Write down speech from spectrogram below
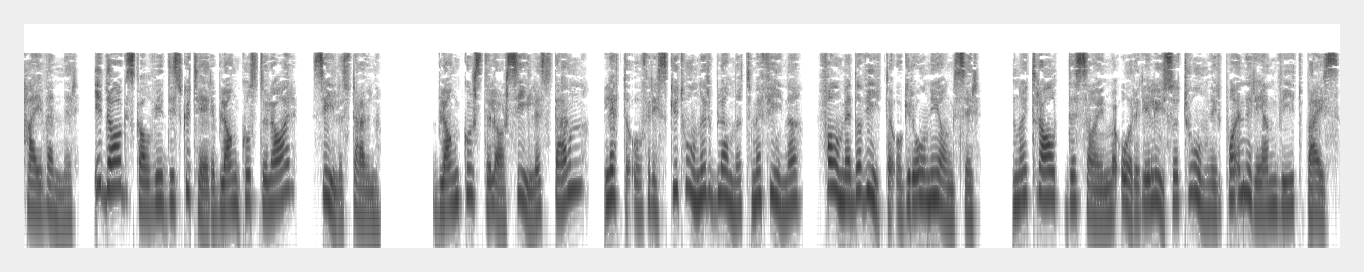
Hei venner, i dag skal vi diskutere blankostelar, silestaun. Blankostelar silestaun, lette og friske toner blandet med fine, falmede hvite og grå nyanser. Nøytralt design med årer i lyse toner på en ren hvit beis.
